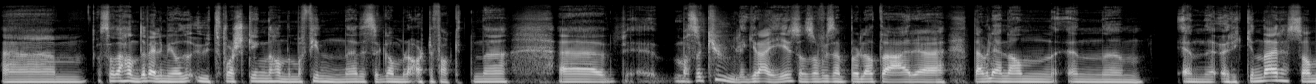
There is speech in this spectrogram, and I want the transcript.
Ehm, så det handler veldig mye om utforsking, det handler om å finne disse gamle artefaktene. Uh, masse kule greier, sånn som for eksempel at det er eh, Det er vel en eller annen en, um, en ørken der som,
